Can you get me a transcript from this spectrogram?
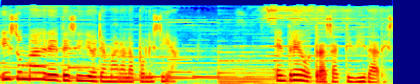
y su madre decidió llamar a la policía, entre otras actividades.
